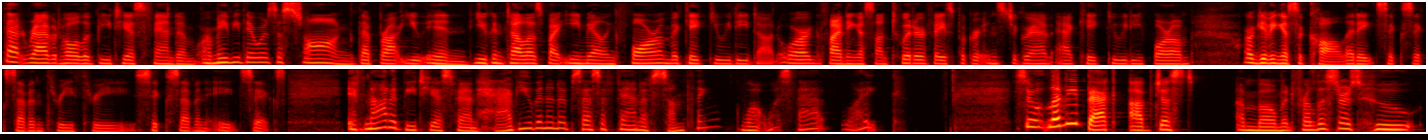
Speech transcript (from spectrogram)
that rabbit hole of BTS fandom? Or maybe there was a song that brought you in. You can tell us by emailing forum at kqed.org, finding us on Twitter, Facebook, or Instagram at KQED Forum, or giving us a call at 866 733 6786. If not a BTS fan, have you been an obsessive fan of something? What was that like? So let me back up just a moment for listeners who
